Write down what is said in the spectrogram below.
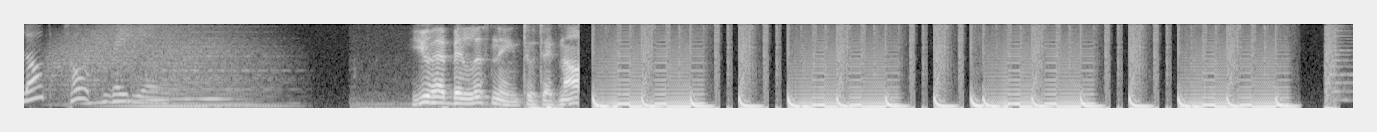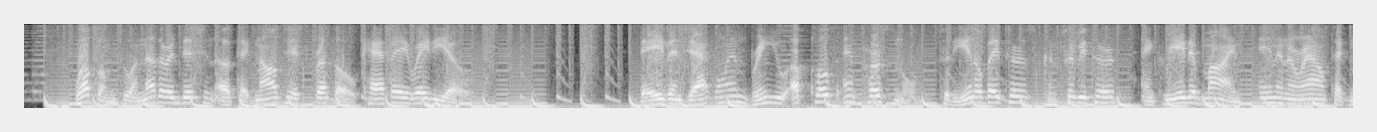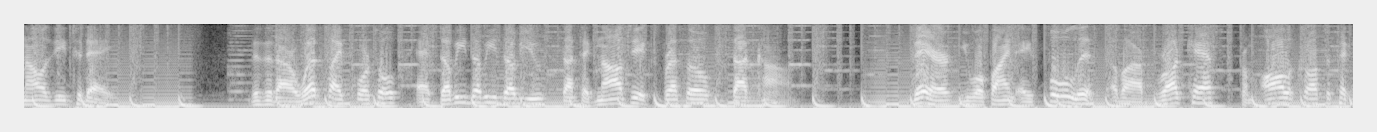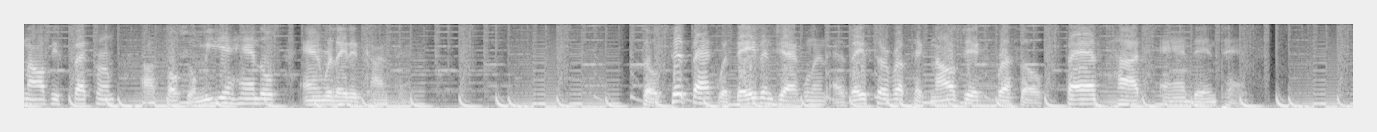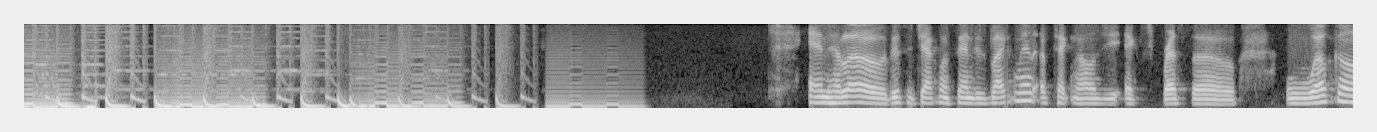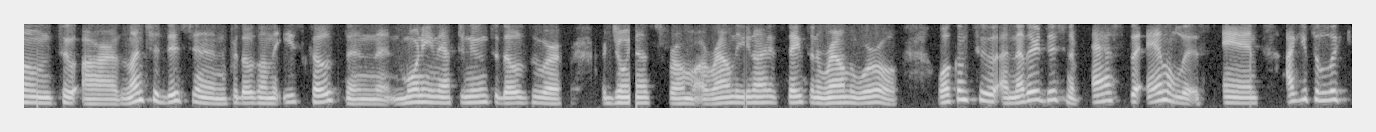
Blog Talk Radio. You have been listening to Technology. Welcome to another edition of Technology Expresso Cafe Radio. Dave and Jacqueline bring you up close and personal to the innovators, contributors, and creative minds in and around technology today. Visit our website portal at www.technologyexpresso.com. There, you will find a full list of our broadcasts from all across the technology spectrum, our social media handles, and related content. So sit back with Dave and Jacqueline as they serve up Technology Expresso, fast, hot, and intense. And hello, this is Jacqueline Sanders Blackman of Technology Expresso. Welcome to our lunch edition for those on the East Coast and morning and afternoon to those who are, are joining us from around the United States and around the world. Welcome to another edition of Ask the Analyst. And I get to look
